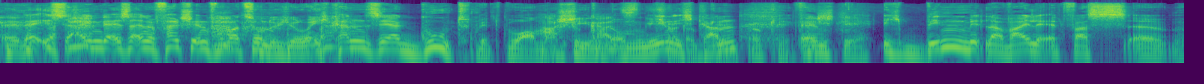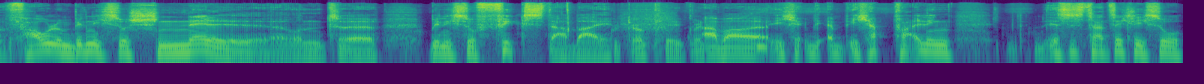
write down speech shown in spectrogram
Äh, da ist, ein, da ist eine falsche Information durchgekommen. Ich kann sehr gut mit Bohrmaschinen Ach, umgehen. Ich kann, okay, okay, verstehe. Ähm, ich bin mittlerweile etwas äh, faul und bin nicht so schnell und äh, bin nicht so fix dabei. Gut, okay, gut. Aber ich, ich habe vor allen Dingen, es ist tatsächlich so,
